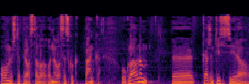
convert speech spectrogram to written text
ovome što je preostalo od novosadskog panka. Uglavnom e, kažem ti si svirao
